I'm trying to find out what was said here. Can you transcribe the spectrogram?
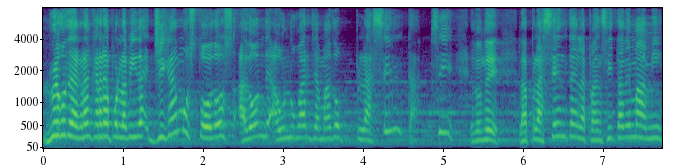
Luego de la gran carrera por la vida, llegamos todos a donde a un lugar llamado placenta. Sí, donde la placenta en la pancita de mami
